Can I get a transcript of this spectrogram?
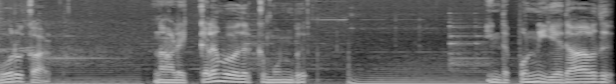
ஒரு கால் நாளை கிளம்புவதற்கு முன்பு இந்த பொண்ணு ஏதாவது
